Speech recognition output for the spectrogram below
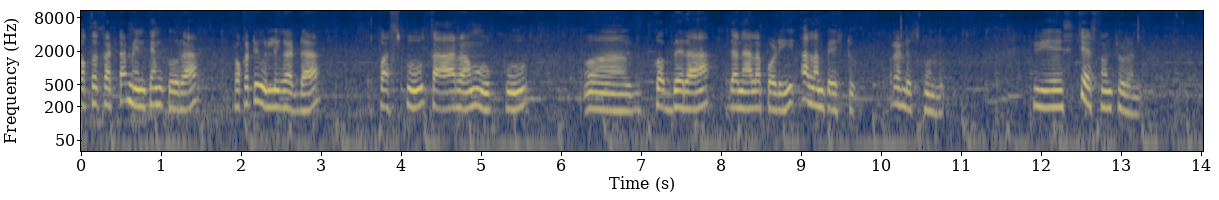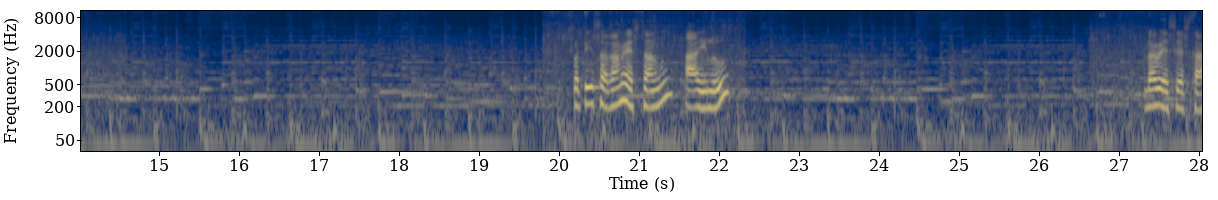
ఒక కట్ట మెంతెం కూర ఒకటి ఉల్లిగడ్డ పసుపు కారం ఉప్పు కొబ్బరి ధనాల పొడి అల్లం పేస్టు రెండు స్పూన్లు. ఇవి వేసి చేస్తాను చూడండి. ఒకటి సగం వేస్తాను ఆయిల్. ఇలా వేసేస్తా.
